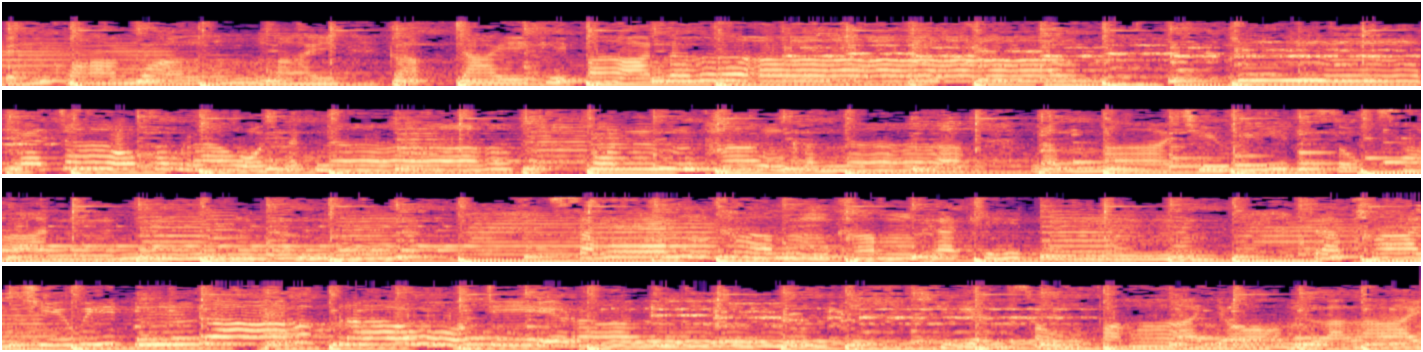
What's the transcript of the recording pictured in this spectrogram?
เป็นความหวังใหม่ กลับใจพี่ป้านาพึ่งพระเจ้าของเราเถิดนาหนทางข้างหน้านำมาชีวิตสุขสันต์แสงธรรมคำพระคิดประทานชีวิตรักเราจีรังเทียนส่องฟ้ายอมละลาย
